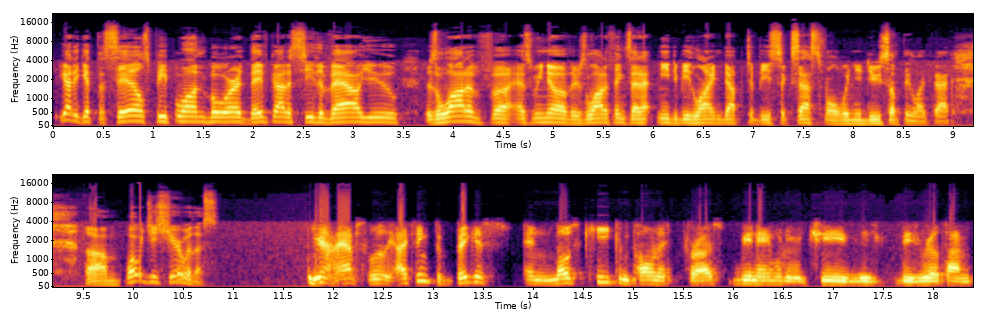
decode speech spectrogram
you got to get the salespeople on board. They've got to see the value. There's a lot of, uh, as we know, there's a lot of things that need to be lined up to be successful when you do something like that. Um, what would you share with us? Yeah, absolutely. I think the biggest and most key component for us being able to achieve these these real time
